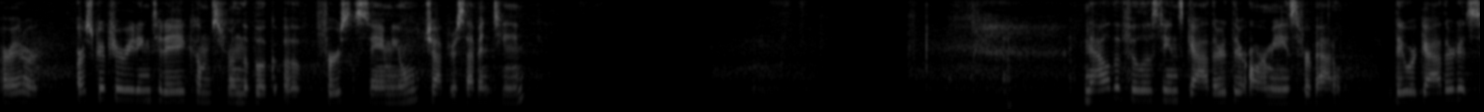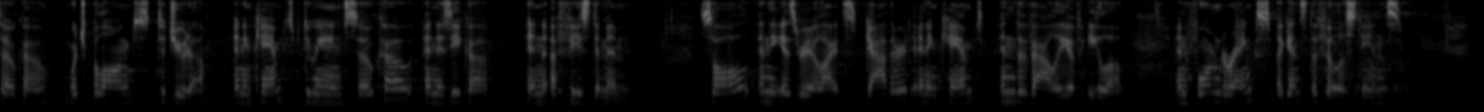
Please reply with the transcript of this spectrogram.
All right, our, our scripture reading today comes from the book of 1 Samuel, chapter 17. Now the Philistines gathered their armies for battle. They were gathered at Socoh, which belonged to Judah, and encamped between Socoh and Azekah in Ephes-dammim. Saul and the Israelites gathered and encamped in the valley of Elah and formed ranks against the Philistines.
